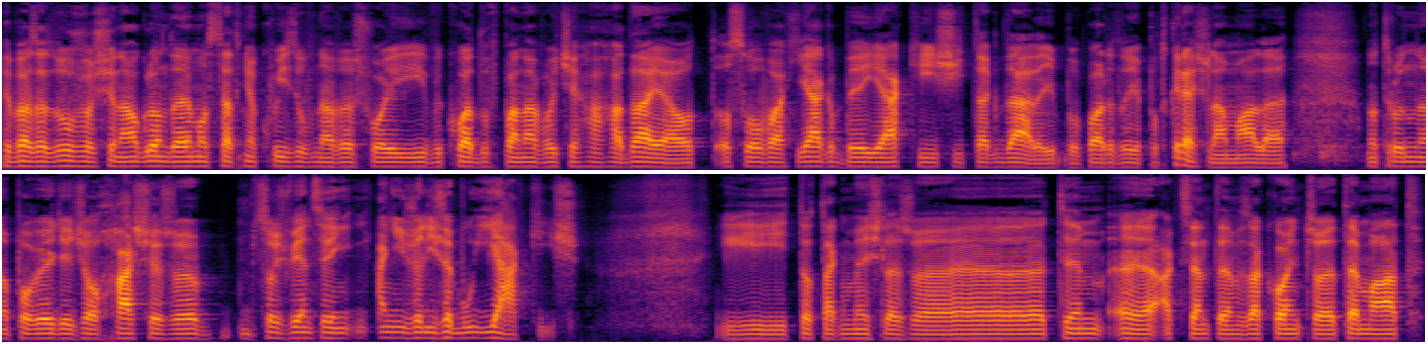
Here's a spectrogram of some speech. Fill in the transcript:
Chyba za dużo się naoglądałem ostatnio quizów na weszło i wykładów pana Wojciecha Hadaja o, o słowach jakby, jakiś i tak dalej, bo bardzo je podkreślam, ale no trudno powiedzieć o Hasie, że coś więcej aniżeli, że był jakiś. I to tak myślę, że tym e, akcentem zakończę temat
